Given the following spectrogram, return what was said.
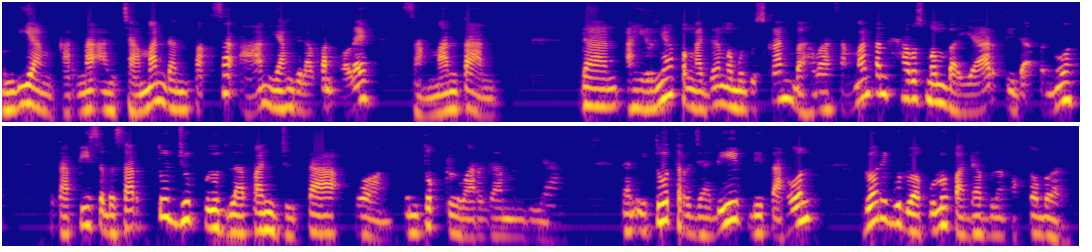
mendiang karena ancaman dan paksaan yang dilakukan oleh sang mantan. Dan akhirnya pengadilan memutuskan bahwa sang mantan harus membayar tidak penuh tetapi sebesar 78 juta won untuk keluarga mendiang. Dan itu terjadi di tahun 2020 pada bulan Oktober.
